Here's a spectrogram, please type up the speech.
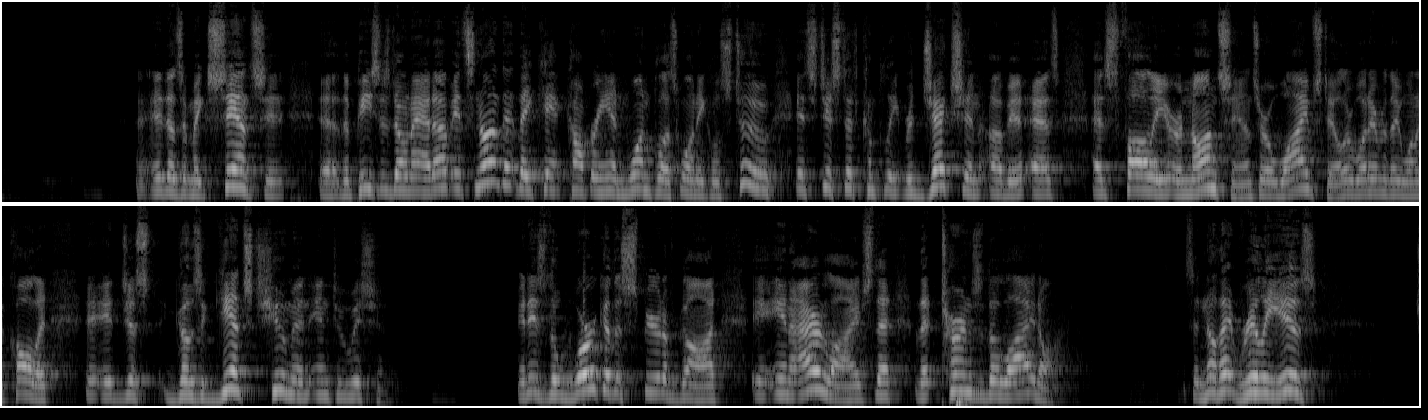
It doesn't make sense. It, uh, the pieces don't add up. It's not that they can't comprehend one plus one equals two. It's just a complete rejection of it as, as folly or nonsense or a wives' tale or whatever they want to call it. It, it just goes against human intuition. It is the work of the Spirit of God in our lives that, that turns the light on. I said, no, that really is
